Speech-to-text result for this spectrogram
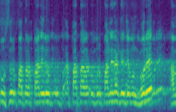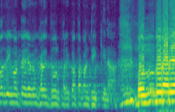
কচুর পাতার পানির পাতার উপর পানি রাখলে যেমন ঘোরে, আমাদের ইমানটা এরকম খালি দৌড় পারে। কতক্ষণ ঠিক কিনা? বন্ধুরা রে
